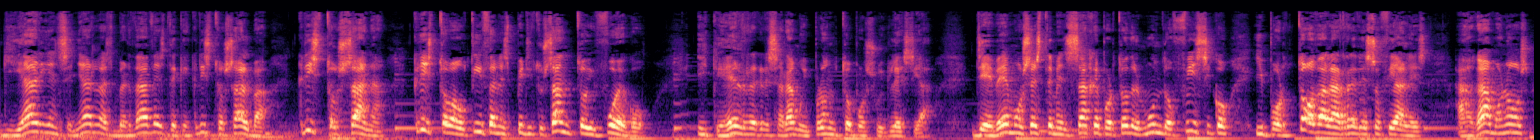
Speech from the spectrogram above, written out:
guiar y enseñar las verdades de que Cristo salva, Cristo sana, Cristo bautiza en Espíritu Santo y fuego, y que Él regresará muy pronto por su iglesia. Llevemos este mensaje por todo el mundo físico y por todas las redes sociales. Hagámonos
